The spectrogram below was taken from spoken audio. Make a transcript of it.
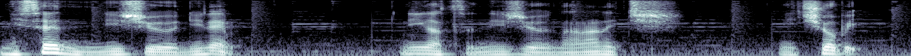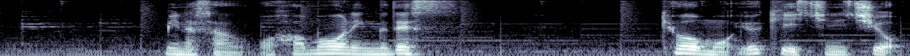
2022年2月27日日曜日。皆さんおはモーニングです。今日も良き一日を。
